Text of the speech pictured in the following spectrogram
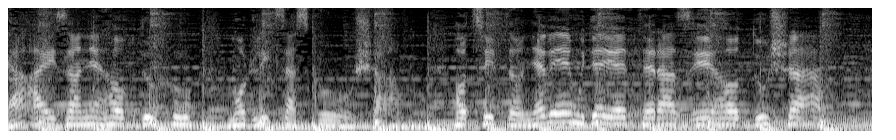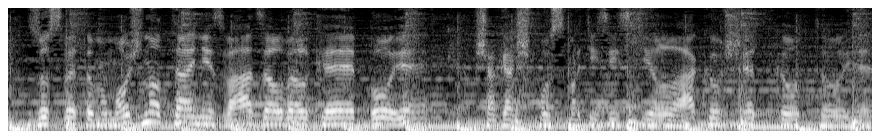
Ja aj za neho v duchu modliť sa skúšam. Hoci to neviem, kde je teraz jeho duša. So svetom možno tajne zvádzal veľké boje, však až po smrti zistil, ako všetko to je.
